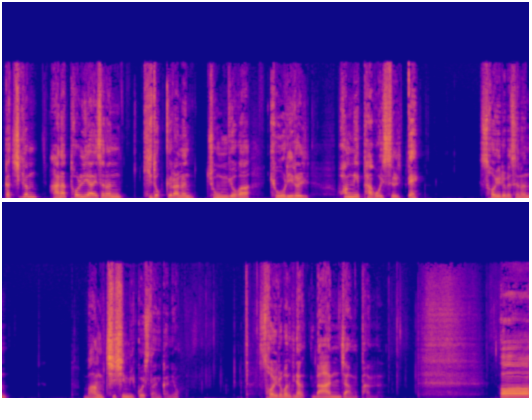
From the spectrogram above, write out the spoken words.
그러니까 지금 아나톨리아에서는 기독교라는 종교가 교리를 확립하고 있을 때 서유럽에서는 망치신 믿고 있었다니까요. 서유럽은 그냥 난장판. 어,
